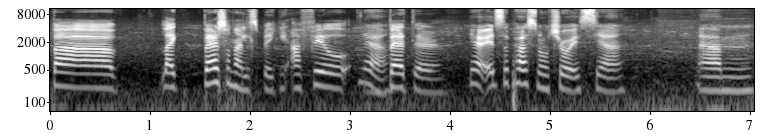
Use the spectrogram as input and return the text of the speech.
But, like, personally speaking, I feel Yeah. better. Yeah, it's a personal choice. Yeah. Um,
